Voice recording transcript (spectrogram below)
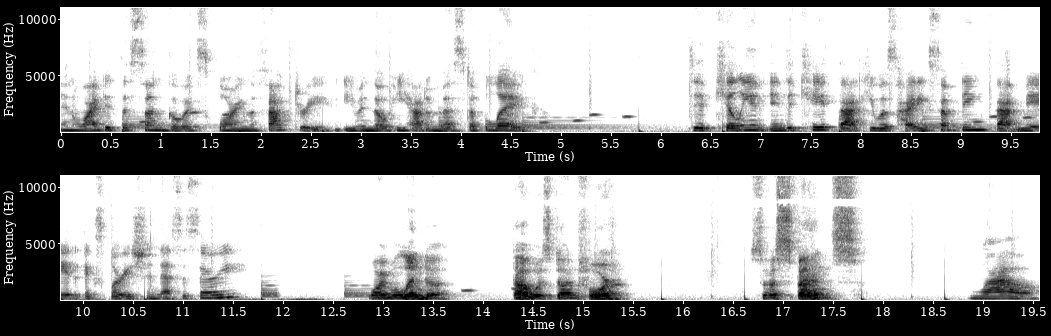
And why did the son go exploring the factory even though he had a messed up leg? Did Cillian indicate that he was hiding something that made exploration necessary? Why, Melinda, that was done for suspense. Wow.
